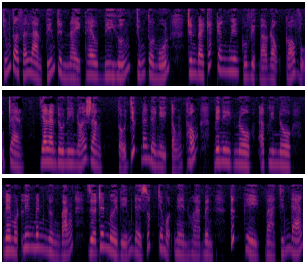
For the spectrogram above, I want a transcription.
chúng tôi phải làm tiến trình này theo đi hướng chúng tôi muốn, trình bày các căn nguyên của việc bạo động có vũ trang. Yalandoni nói rằng tổ chức đang đề nghị Tổng thống Benigno Aquino về một liên minh ngừng bắn dựa trên 10 điểm đề xuất cho một nền hòa bình, tức thì và chính đáng,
